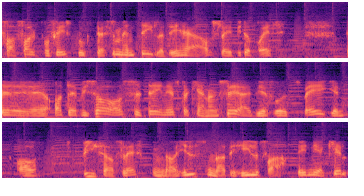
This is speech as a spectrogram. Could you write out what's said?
fra folk på Facebook, der simpelthen deler det her opslag vidt og bredt. Øh, og da vi så også dagen efter kan annoncere, at vi har fået det tilbage igen, og viser flasken og hilsen og det hele fra Benny og Kjeld,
